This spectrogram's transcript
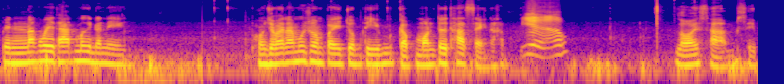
เป็นนักเวททัศน์มืดนั่นเอง ผมจะพาท่านผู้ชมไปโจมตีกับมอนเตอร์ธาตุแสงนะครับ Yeah. ร้อยสามสิบ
